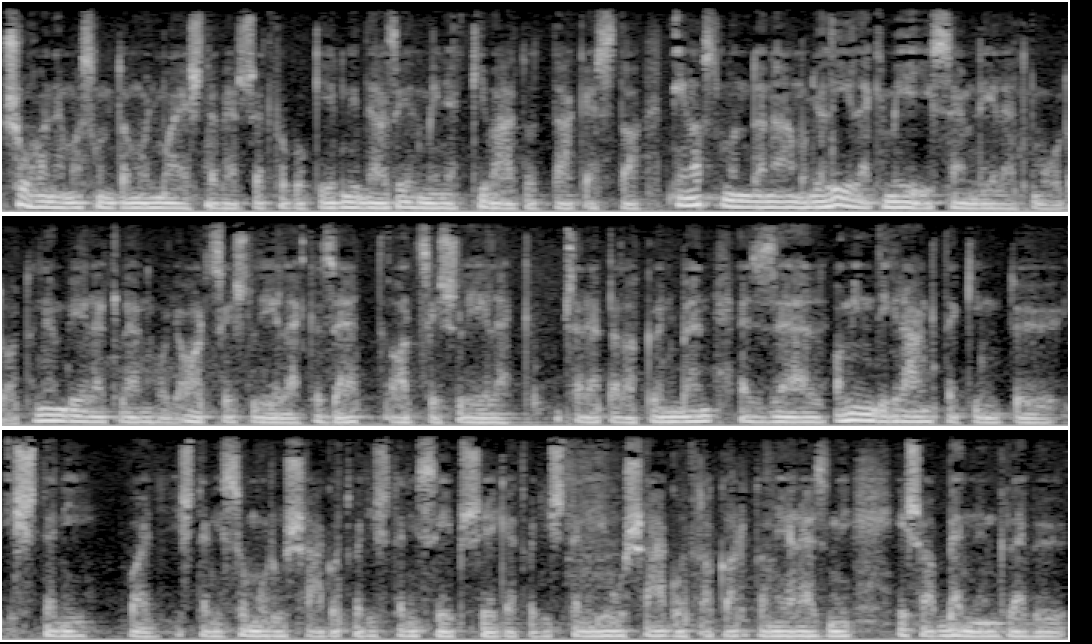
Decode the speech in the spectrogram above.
Soha nem azt mondtam, hogy ma este verset fogok írni, de az élmények kiváltották ezt a... Én azt mondanám, hogy a lélek mély szemléletmódot. Nem véletlen könyvben, hogy arc és lélekezet, arc és lélek szerepel a könyvben, ezzel a mindig ránk tekintő isteni vagy isteni szomorúságot, vagy isteni szépséget, vagy isteni jóságot akartam jelezni, és a bennünk levő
